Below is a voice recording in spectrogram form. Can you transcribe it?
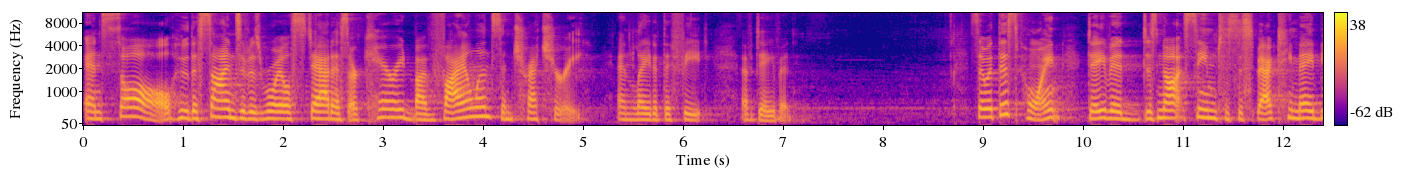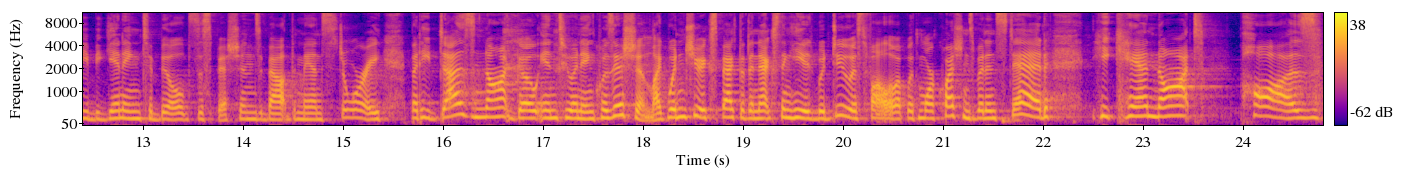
and Saul, who the signs of his royal status are carried by violence and treachery and laid at the feet of David. So at this point, David does not seem to suspect. He may be beginning to build suspicions about the man's story, but he does not go into an inquisition. Like, wouldn't you expect that the next thing he would do is follow up with more questions? But instead, he cannot pause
